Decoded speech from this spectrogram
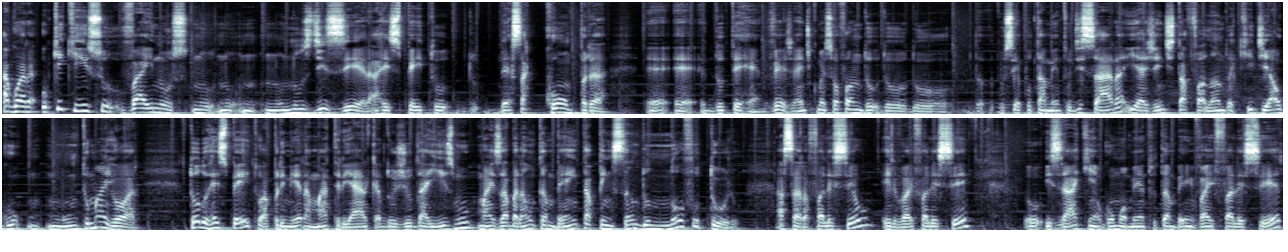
Agora, o que, que isso vai nos, no, no, nos dizer a respeito do, dessa compra é, é, do terreno? Veja, a gente começou falando do, do, do, do sepultamento de Sara e a gente está falando aqui de algo muito maior. Todo respeito à primeira matriarca do judaísmo, mas Abraão também está pensando no futuro. A Sara faleceu, ele vai falecer, o Isaac em algum momento também vai falecer,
